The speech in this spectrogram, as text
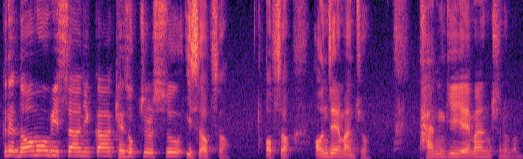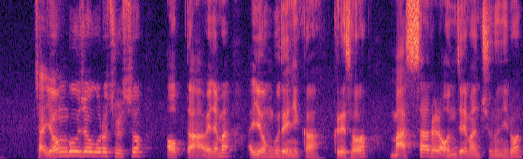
근데 너무 비싸니까 계속 줄 수 있어, 없어? 없어. 언제만 줘? 단기에만 주는 겁니다. 자, 영구적으로 줄 수 없다. 왜냐면 아, 영구되니까. 그래서 맛살을 언제만 주는 이론?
